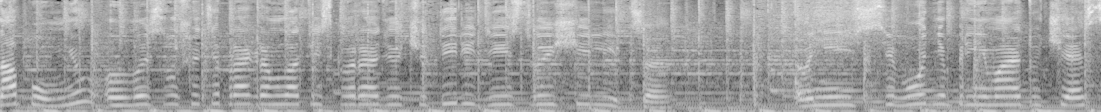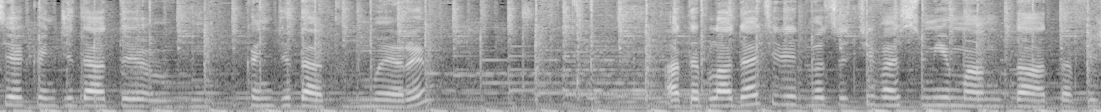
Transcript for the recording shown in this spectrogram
Напомню, вы слушаете программу Латвийского радио 4 «Действующие лица». В ней сегодня принимают участие кандидаты, кандидат в мэры – от обладателей 28 мандатов из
